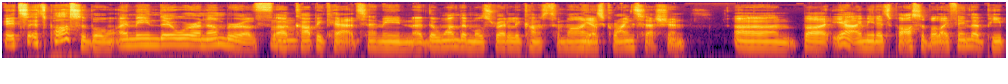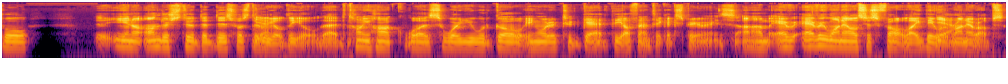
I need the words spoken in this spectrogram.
It's it's possible. I mean, there were a number of uh, mm-hmm. copycats. I mean, uh, the one that most readily comes to mind yep. is Grind Session. Um, but yeah, I mean, it's possible. I think that people you know understood that this was the yeah. real deal that tony hawk was where you would go in order to get the authentic experience um, every, everyone else just felt like they were yeah. runner-ups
